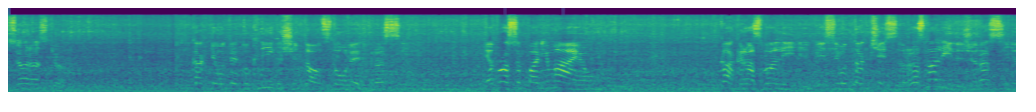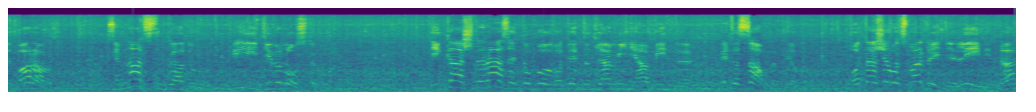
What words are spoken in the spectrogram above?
Все растет. Как я вот эту книгу читал «Сто лет России», я просто понимаю, как развалили, если вот так честно, развалили же Россию два раза. В 17 году и 90 год. И каждый раз это было, вот это для меня обидно, это Запад делал. Вот даже вот смотрите, Ленин, да,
